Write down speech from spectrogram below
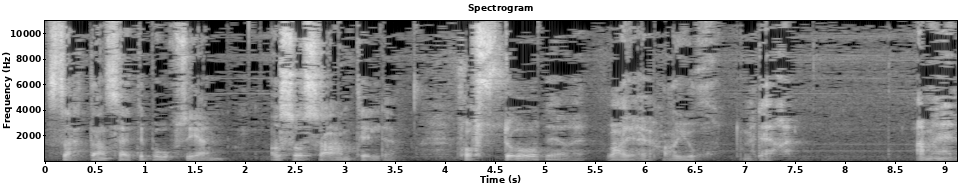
satte han seg til bords igjen, og så sa han til dem, Forstår dere hva jeg har gjort med dere? Amen.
